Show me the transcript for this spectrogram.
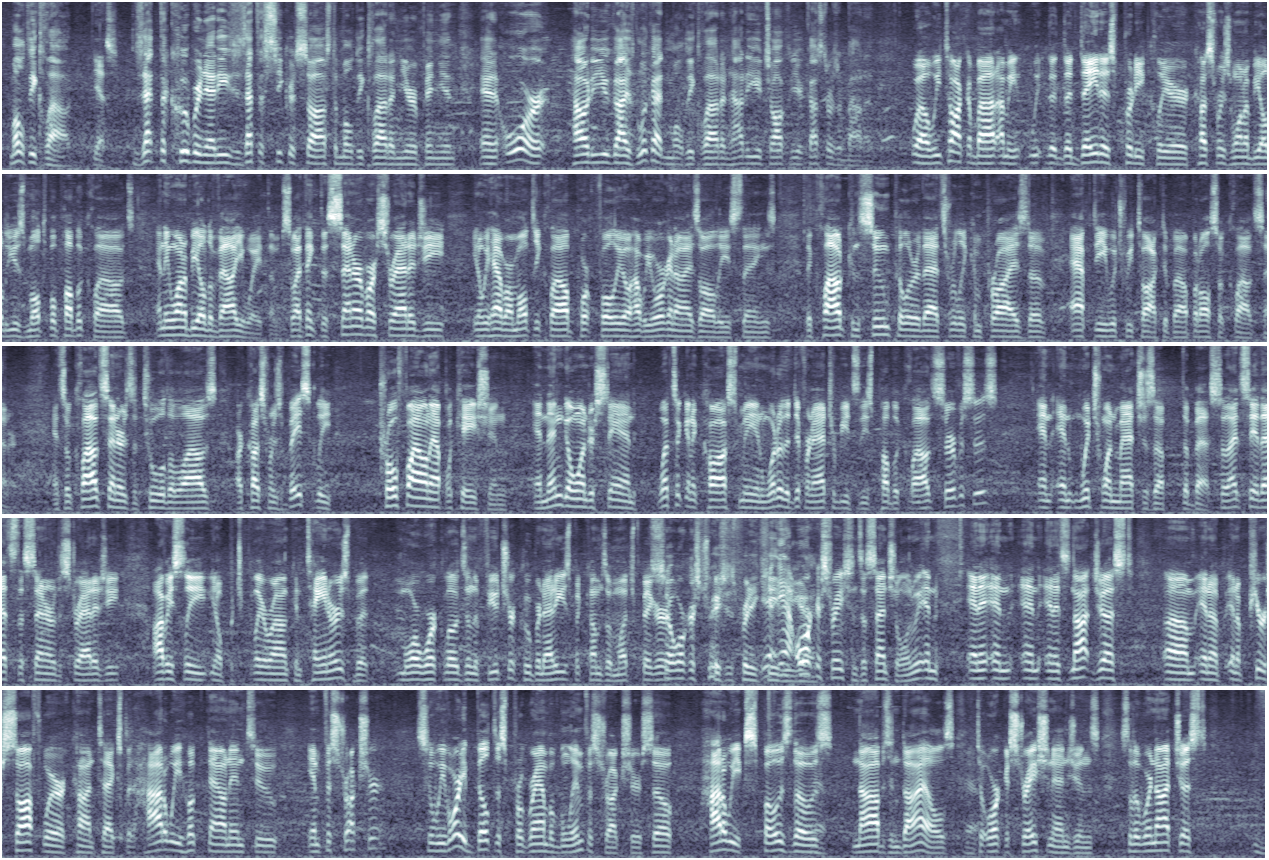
Multi-cloud. Yes. Is that the Kubernetes? Is that the secret sauce to multi-cloud in your opinion? And or how do you guys look at multi-cloud and how do you talk to your customers about it? Well, we talk about, I mean, we, the, the data is pretty clear. Customers want to be able to use multiple public clouds, and they want to be able to evaluate them. So I think the center of our strategy, you know, we have our multi-cloud portfolio, how we organize all these things. The cloud consume pillar that's really comprised of AppD, which we talked about, but also Cloud Center. And so Cloud Center is a tool that allows our customers basically profile an application and then go understand what's it going to cost me and what are the different attributes of these public cloud services and, and which one matches up the best. So I'd say that's the center of the strategy. Obviously, you know, particularly around containers, but more workloads in the future, Kubernetes becomes a much bigger So orchestration is pretty key. yeah, yeah you guys. orchestration's essential, and, we, and, and and and and it's not just um, in a in a pure software context, but how do we hook down into infrastructure? So we've already built this programmable infrastructure. So how do we expose those knobs and dials Yeah. to orchestration engines so that we're not just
